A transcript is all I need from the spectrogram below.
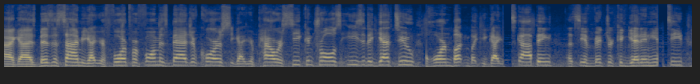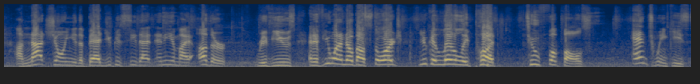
All right, guys, business time. You got your Ford Performance badge, of course. You got your power seat controls, easy to get to. Horn button, but you got your scoping. Let's see if Victor could get in here. Seat. I'm not showing you the bed. You can see that in any of my other reviews. And if you want to know about storage, you can literally put two footballs and Twinkies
